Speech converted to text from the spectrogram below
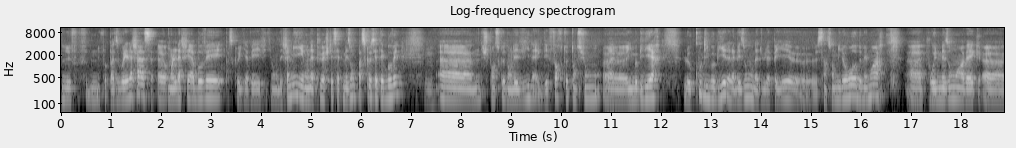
ne faut pas se voiler la chasse. Euh, on l'a fait à Beauvais parce qu'il y avait effectivement des familles et on a pu acheter cette maison parce que c'était Beauvais. Hmm. Euh, je pense que dans les villes avec des fortes tensions euh, immobilières, le coût de l'immobilier de la maison, on a dû la payer 500 euh, 000 euros de mémoire euh, pour une maison avec 7 euh,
